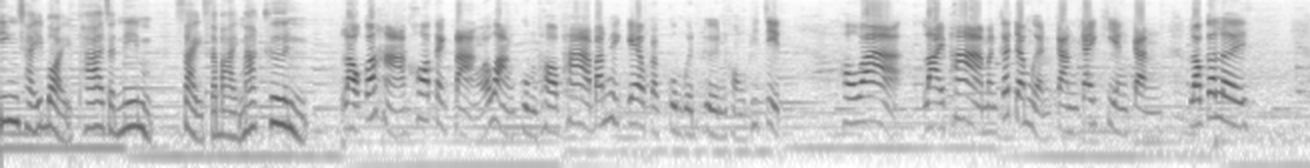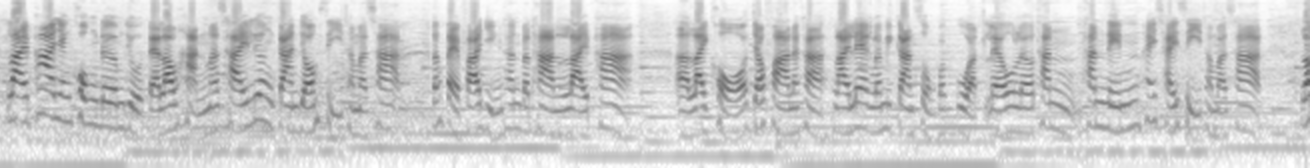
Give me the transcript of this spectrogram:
ยิ่งใช้บ่อยผ้าจะนิ่ม ใส่สบายมากขึ้น เราก็หาข้อแตกต่างระหว่างกลุ่มทอผ้าบ้านห้วยแก้วกับกลุ่มอื่น ๆ ของพิจิตรเพราะว่าลายผ้ามันก็จะเหมือนกันใกล้เคียงกัน เราก็เลยลายผ้ายังคงเดิมอยู่ แต่เราหันมาใช้เรื่องการย้อมสีธรรมชาติ ตั้งแต่ฟ้าหญิงท่านประธานลายผ้าลายขอเจ้าฟ้านะคะลายแรกแล้วมีการส่งประกวดแล้วแล้วท่านท่านเน้นให้ใช้สีธรรมชาติ เรา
